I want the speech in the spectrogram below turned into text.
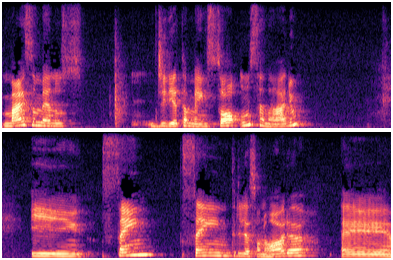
Mais ou menos, diria também, só um cenário e sem, sem trilha sonora, é...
